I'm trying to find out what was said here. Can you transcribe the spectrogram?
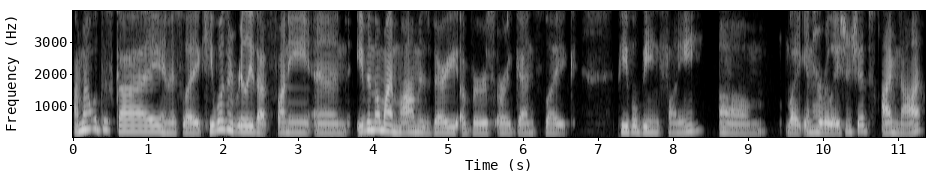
i'm out with this guy and it's like he wasn't really that funny and even though my mom is very averse or against like people being funny um like in her relationships i'm not.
